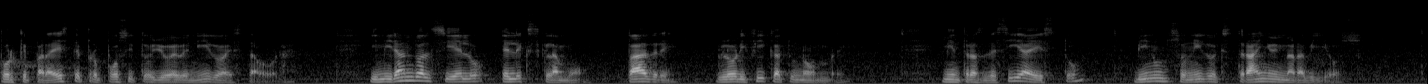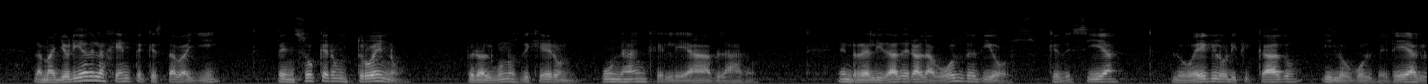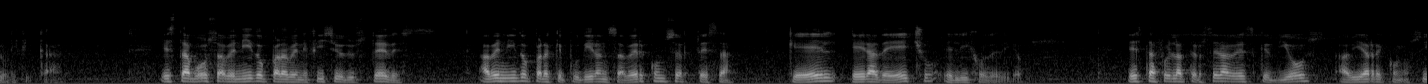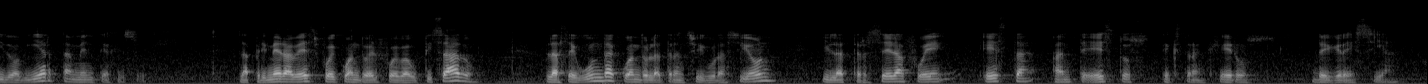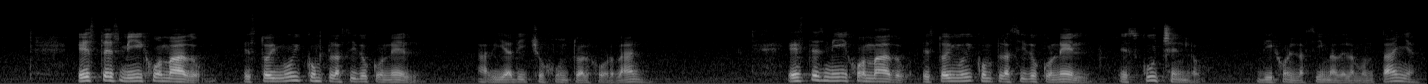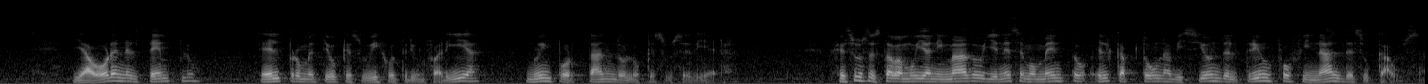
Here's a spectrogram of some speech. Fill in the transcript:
porque para este propósito yo he venido a esta hora. Y mirando al cielo, él exclamó, Padre, glorifica tu nombre. Mientras decía esto, vino un sonido extraño y maravilloso. La mayoría de la gente que estaba allí pensó que era un trueno, pero algunos dijeron, un ángel le ha hablado. En realidad era la voz de Dios que decía, lo he glorificado y lo volveré a glorificar. Esta voz ha venido para beneficio de ustedes, ha venido para que pudieran saber con certeza que Él era de hecho el Hijo de Dios. Esta fue la tercera vez que Dios había reconocido abiertamente a Jesús. La primera vez fue cuando Él fue bautizado, la segunda cuando la transfiguración y la tercera fue esta ante estos extranjeros de Grecia. Este es mi Hijo amado, estoy muy complacido con Él, había dicho junto al Jordán. Este es mi Hijo amado, estoy muy complacido con él, escúchenlo, dijo en la cima de la montaña. Y ahora en el templo, él prometió que su Hijo triunfaría, no importando lo que sucediera. Jesús estaba muy animado y en ese momento él captó una visión del triunfo final de su causa.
